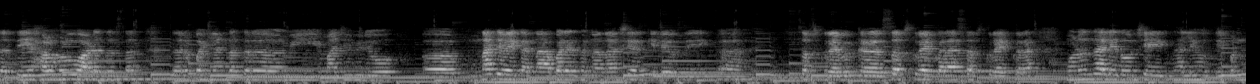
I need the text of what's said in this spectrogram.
तर ते हळूहळू वाढत असतात. तर पहिल्यांदा तर मी माझे व्हिडिओ नातेवाईकांना बऱ्याच जणांना शेअर केले होते. सबस्क्राईब करा सबस्क्राईब करा सबस्क्राईब करा. म्हणून झाले दोनशे एक झाले होते पण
